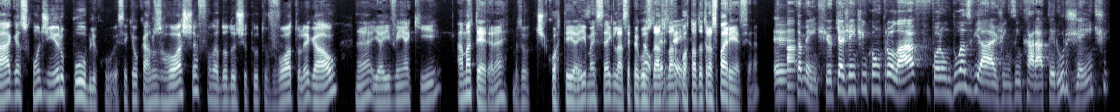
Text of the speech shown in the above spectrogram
pagas com dinheiro público. Esse aqui é o Carlos Rocha, fundador do Instituto Voto Legal, né? E aí vem aqui a matéria, né? Mas eu te cortei aí, mas segue lá. Você pegou Não, os dados perfeito. lá no portal da transparência, né? Exatamente. E o que a gente encontrou lá foram duas viagens em caráter urgente,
